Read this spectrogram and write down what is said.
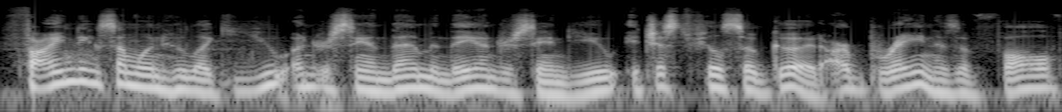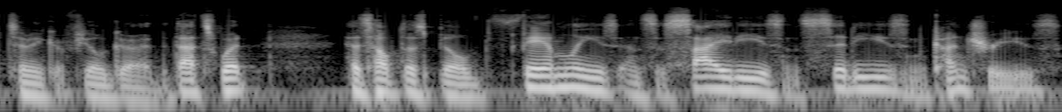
finding someone who, like, you understand them and they understand you, it just feels so good. Our brain has evolved to make it feel good. That's what has helped us build families and societies and cities and countries.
